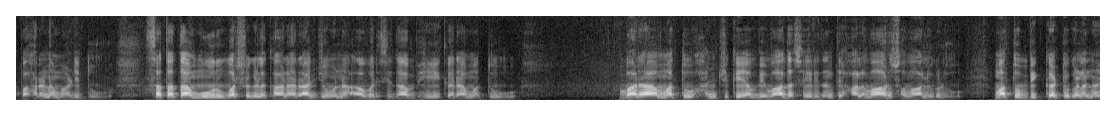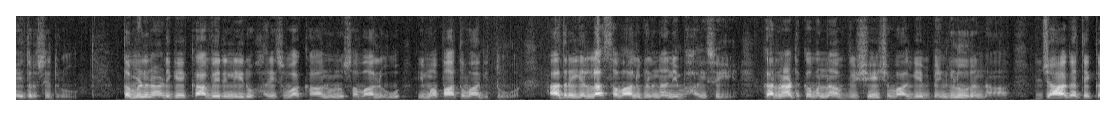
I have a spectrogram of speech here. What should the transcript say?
ಅಪಹರಣ ಮಾಡಿದ್ದು, ಸತತ ಮೂರು ವರ್ಷಗಳ ಕಾಲ ರಾಜ್ಯವನ್ನು ಆವರಿಸಿದ ಭೀಕರ ಮತ್ತು ಬರ ಮತ್ತು ಹಂಚಿಕೆಯ ವಿವಾದ ಸೇರಿದಂತೆ ಹಲವಾರು ಸವಾಲುಗಳು ಮತ್ತು ಬಿಕ್ಕಟ್ಟುಗಳನ್ನು ಎದುರಿಸಿದ್ರು. ತಮಿಳುನಾಡಿಗೆ ಕಾವೇರಿ ನೀರು ಹರಿಸುವ ಕಾನೂನು ಸವಾಲು ಹಿಮಪಾತವಾಗಿತ್ತು. ಆದರೆ ಎಲ್ಲ ಸವಾಲುಗಳನ್ನು ನಿಭಾಯಿಸಿ ಕರ್ನಾಟಕವನ್ನ ವಿಶೇಷವಾಗಿ ಬೆಂಗಳೂರನ್ನ ಜಾಗತಿಕ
